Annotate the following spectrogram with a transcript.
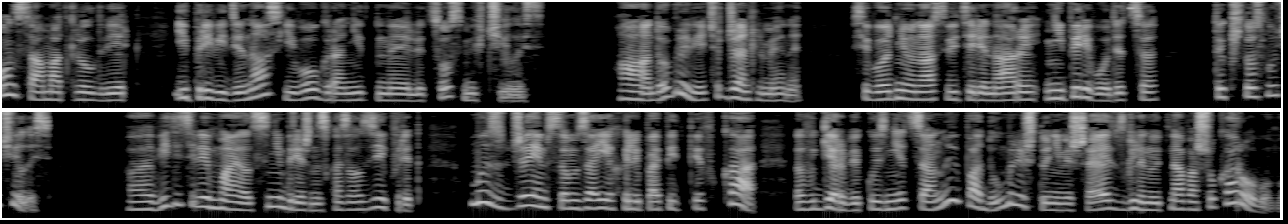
Он сам открыл дверь, и при виде нас его гранитное лицо смягчилось. «А, добрый вечер, джентльмены. Сегодня у нас ветеринары не переводятся. Так что случилось?» а, «Видите ли, Майлз», — небрежно сказал Зигфрид, «мы с Джеймсом заехали попить пивка в гербе кузнеца, ну и подумали, что не мешает взглянуть на вашу корову».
